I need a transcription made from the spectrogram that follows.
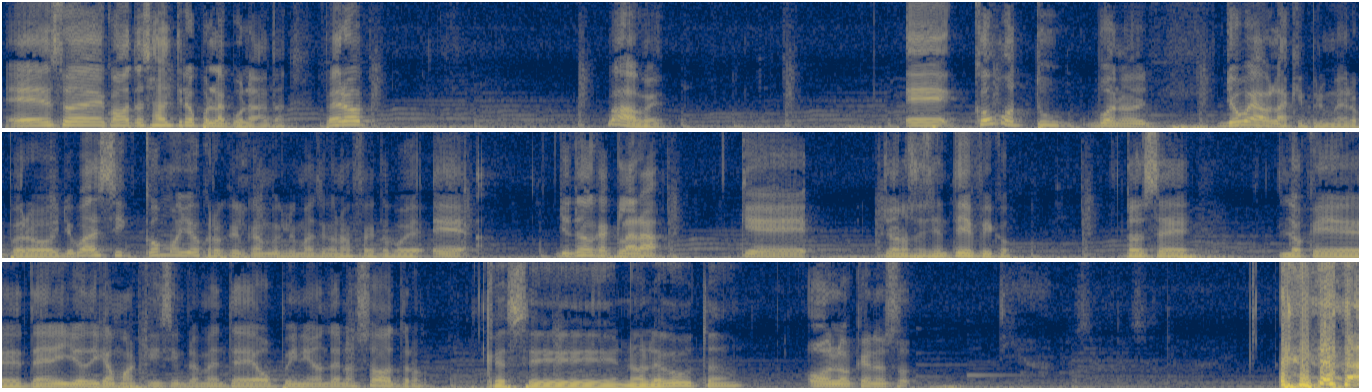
Eso es cuando te sale el tiro por la culata. Pero, va a ver. Eh, ¿Cómo tú, bueno, yo voy a hablar aquí primero, pero yo voy a decir cómo yo creo que el cambio climático nos afecta, porque eh, yo tengo que aclarar que yo no soy científico. Entonces, lo que Den y yo digamos aquí simplemente es opinión de nosotros. Que si no le gusta... O lo que nosotros...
